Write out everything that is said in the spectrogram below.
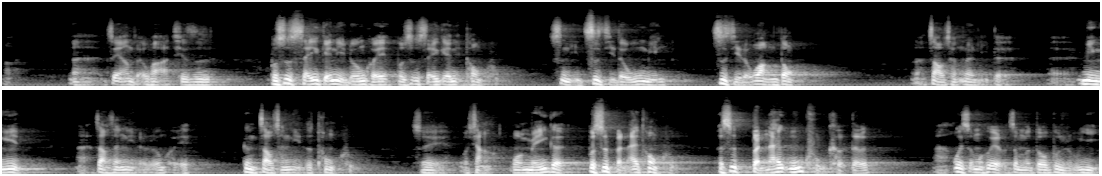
啊。嗯，这样子的话，其实不是谁给你轮回，不是谁给你痛苦，是你自己的无名，自己的妄动，呃，造成了你的呃命运啊，造成你的轮回。更造成你的痛苦，所以我想，我每一个不是本来痛苦，而是本来无苦可得啊！为什么会有这么多不如意？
